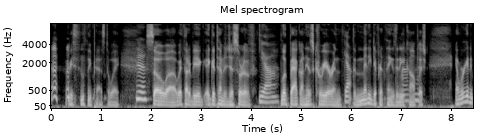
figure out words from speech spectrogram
recently passed away. Yeah. So uh, we thought it'd be a, a good time to just sort of Yeah. look back on his career and Yeah. the many different things that he accomplished. And we're going to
